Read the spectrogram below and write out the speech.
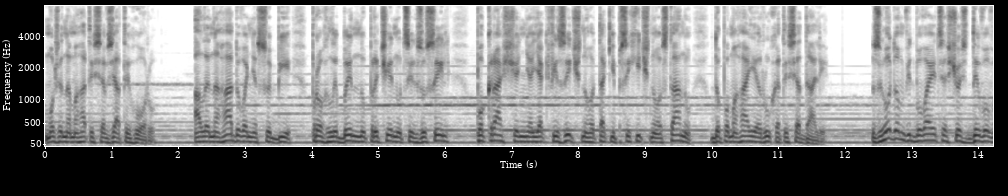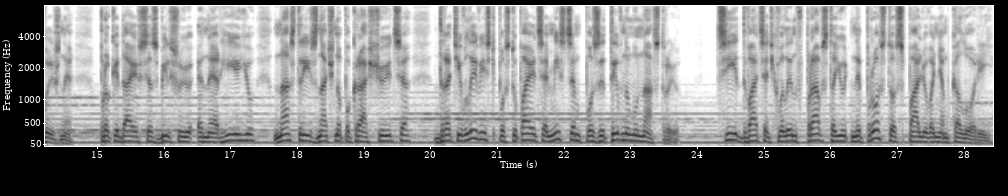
може намагатися взяти гору. Але нагадування собі про глибинну причину цих зусиль, покращення як фізичного, так і психічного стану допомагає рухатися далі. Згодом відбувається щось дивовижне. Прокидаєшся з більшою енергією, настрій значно покращується, дратівливість поступається місцем позитивному настрою. Ці 20 хвилин вправ стають не просто спалюванням калорій,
